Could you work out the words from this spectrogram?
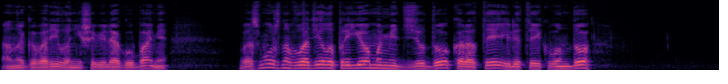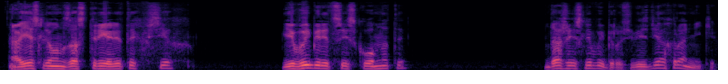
Она говорила, не шевеля губами, возможно, владела приемами дзюдо, карате или тейквондо. А если он застрелит их всех и выберется из комнаты? Даже если выберусь, везде охранники.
